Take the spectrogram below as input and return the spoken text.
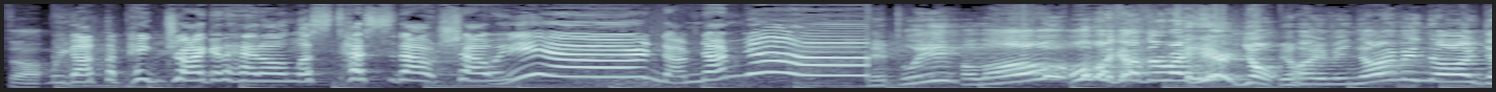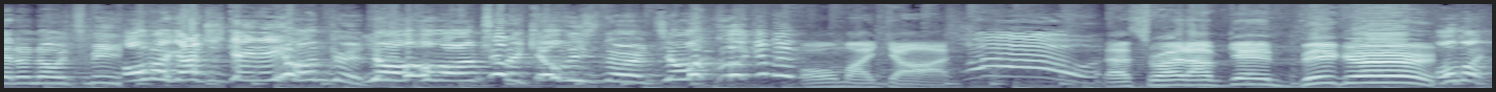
the? We got the pink dragon head on. Let's test it out, shall we? Here. Nom nom nom. Hey, please? Hello? Oh my god, they're right here. Yo, behind me, no, me, no. They don't know it's me. Oh my god, just gained 800. Yo, hold on, I'm trying to kill these nerds. Yo, look at them. Oh my gosh. Whoa. That's right, I'm getting bigger. Oh my,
